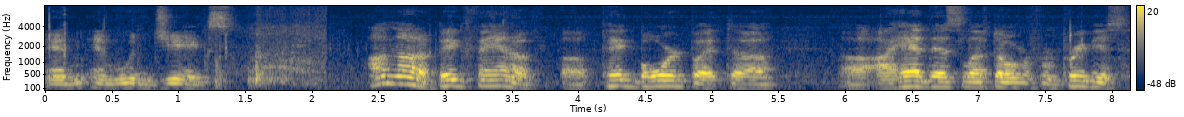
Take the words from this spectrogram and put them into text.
and, and wooden jigs. I'm not a big fan of pegboard, but uh, uh, I had this left over from previous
